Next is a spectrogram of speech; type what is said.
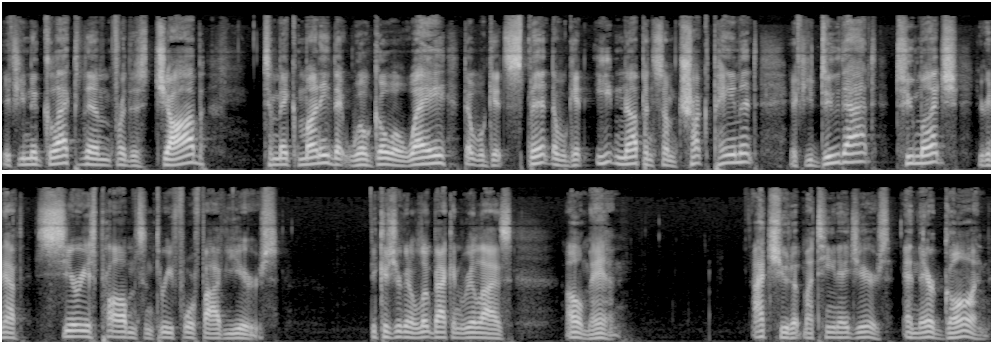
if you neglect them for this job to make money that will go away, that will get spent, that will get eaten up in some truck payment, if you do that too much, you're going to have serious problems in three, four, five years because you're going to look back and realize, oh man, I chewed up my teenage years and they're gone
